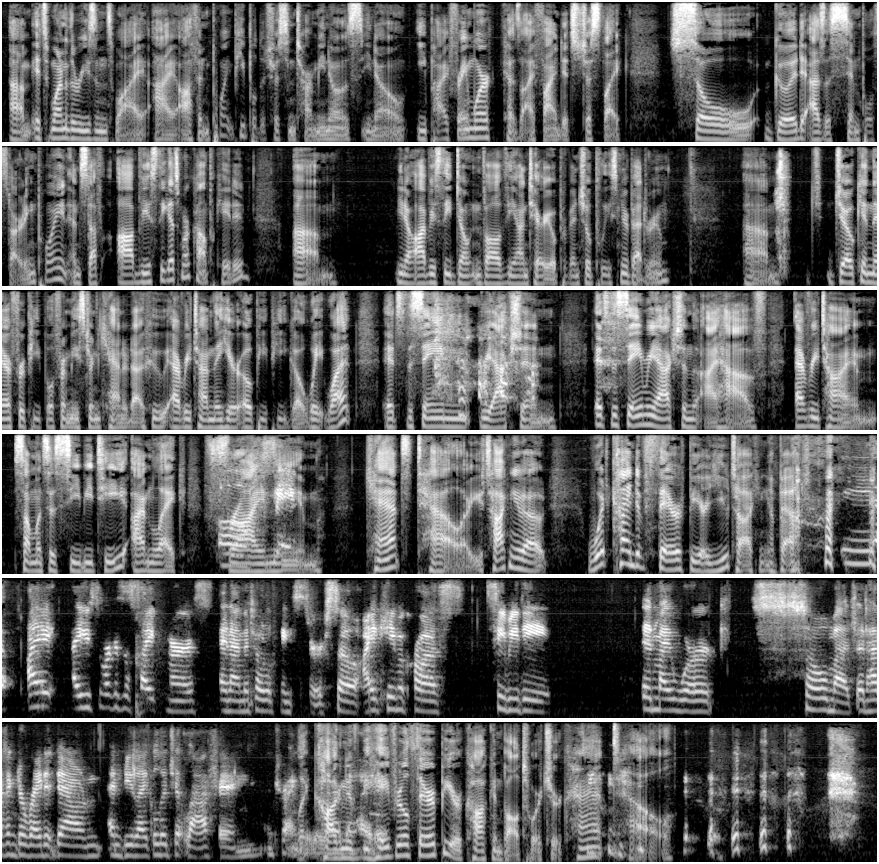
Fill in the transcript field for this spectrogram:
um, it's one of the reasons why I often point people to Tristan Taormino's, you know, EPI framework because I find it's just like so good as a simple starting point, and stuff obviously gets more complicated. Um, you know, obviously don't involve the Ontario Provincial Police in your bedroom. Um, joke in there for people from Eastern Canada who every time they hear OPP go, wait, what? It's the same reaction. It's the same reaction that I have every time someone says CBT. I'm like, fry Oh, meme. Can't tell. Are you talking about what kind of therapy are you talking about? Yeah, I I used to work as a psych nurse, and I'm a total thinkster. So I came across CBT in my work so much, and having to write it down and be like legit laughing and trying like to really hard to cognitive it. behavioral therapy or cock and ball torture? Can't tell.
